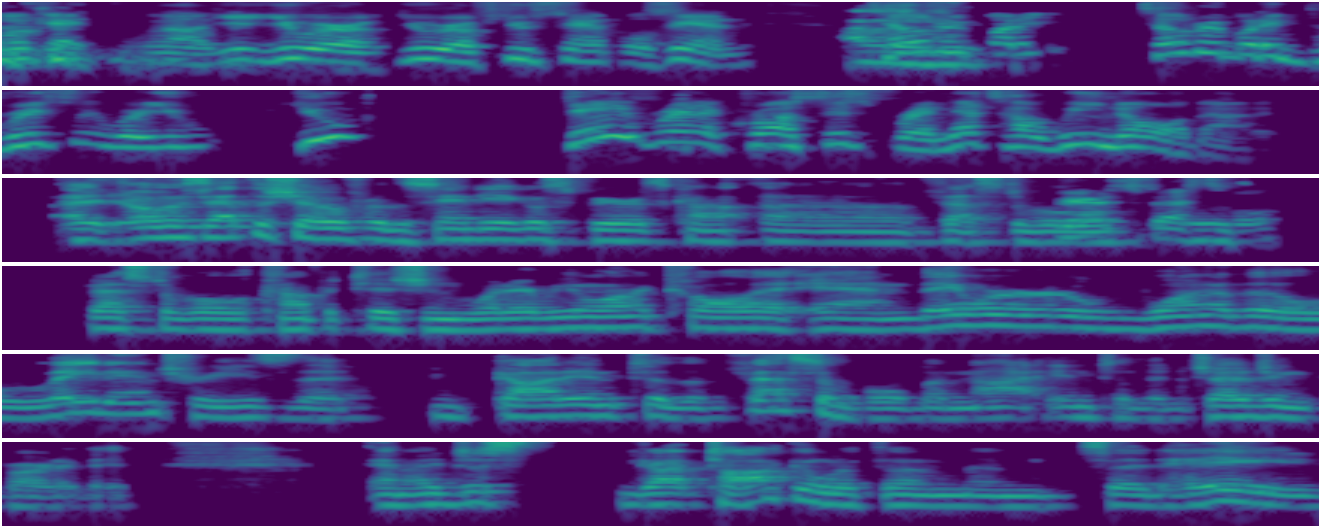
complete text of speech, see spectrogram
okay, well, you, you were you were a few samples in. Tell everybody tell everybody briefly where you you Dave ran across this brand. That's how we know about it. I, I was at the show for the San Diego Spirits uh, Festival. Spirits Festival. Festival competition, whatever you want to call it, and they were one of the late entries that got into the festival, but not into the judging part of it. And I just got talking with them and said, "Hey,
